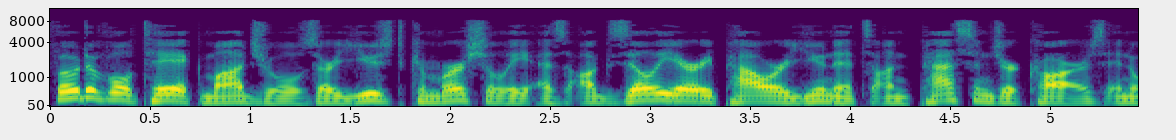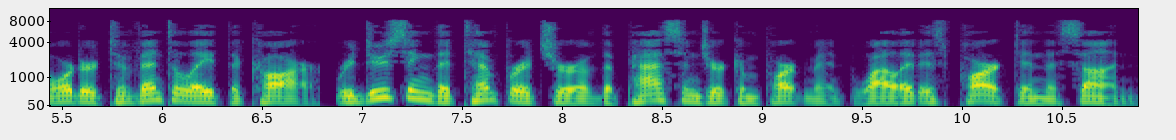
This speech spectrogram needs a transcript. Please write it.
Photovoltaic modules are used commercially as auxiliary power units on passenger cars in order to ventilate the car, reducing the temperature of the passenger compartment while it is parked in the sun.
